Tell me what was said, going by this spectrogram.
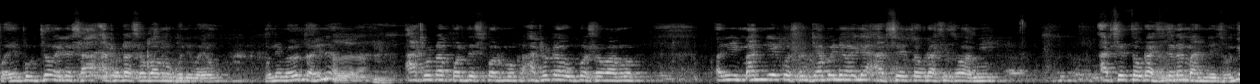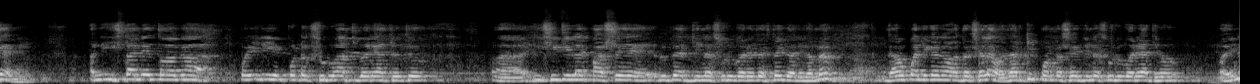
भए पुग्थ्यो अहिले सा आठवटा सभामुख हुने भयौँ। हुने भयो नि त होइन? आठवटा प्रदेश प्रमुख आठवटा उपसभामुख अनि मानिएको सङ्ख्या पनि अहिले आठ सय चौरासी छौँ हामी। आठ सय चौरासीजना मान्ने छौँ कि हामी? अनि स्थानीय तहका पहिले एकपटक सुरुवात गरेका थियो त्यो इसिटीलाई पाँच सय रुपियाँ दिन सुरु गरे जस्तै गरिकन गाउँपालिकाका अध्यक्षलाई हजार कि पन्ध्र सय दिन सुरु गरेका थियो होइन?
